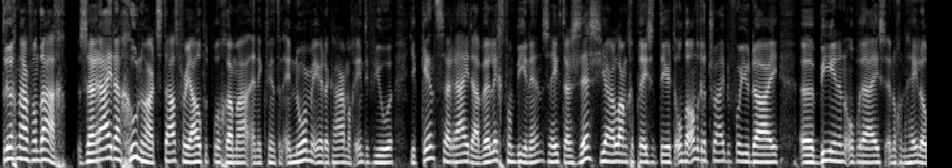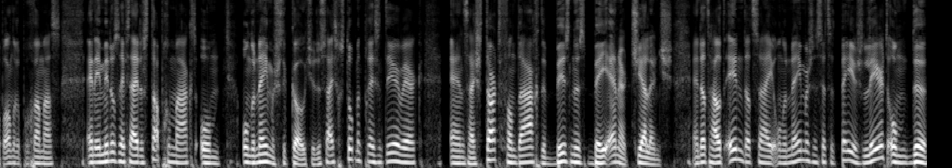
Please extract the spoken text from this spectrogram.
Terug naar vandaag. Sarayda Groenhart staat voor jou op het programma en ik vind het een enorme eer dat ik haar mag interviewen. Je kent Sarayda wellicht van BNN. Ze heeft daar zes jaar lang gepresenteerd, onder andere Try Before You Die, eh BNN op reis en nog een hele hoop andere programma's. En inmiddels heeft hij de stap gemaakt om ondernemers te coachen. Dus zij is gestopt met presenteerwerk en zij start vandaag de Business BN'er Challenge. En dat houdt in dat zij ondernemers en ZZP'ers leert om de,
